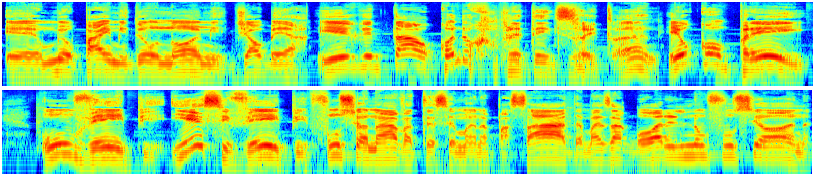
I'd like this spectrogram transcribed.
é, o meu pai me deu o nome de Alberto. E, e tal, quando eu completei 18 anos, eu comprei um vape. E esse vape funcionava até semana passada, mas agora ele não funciona.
